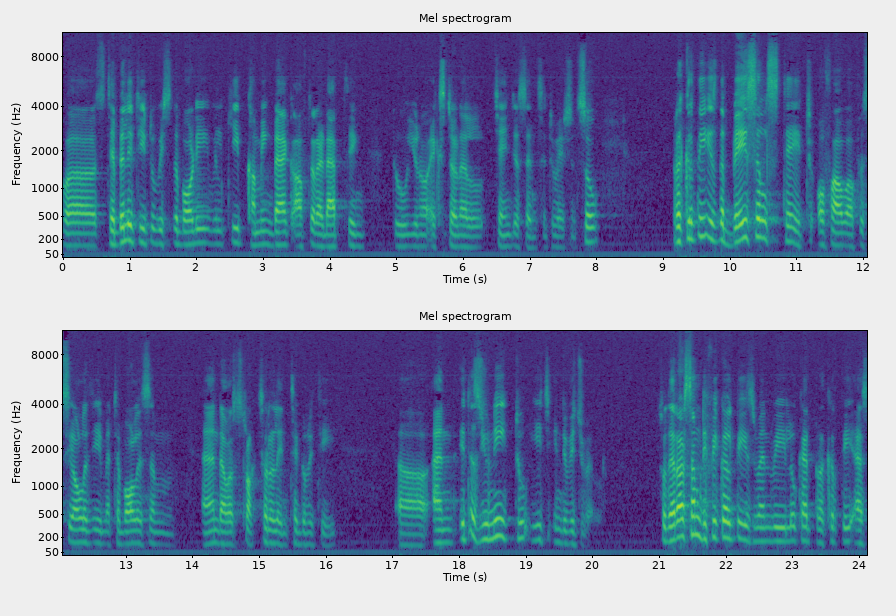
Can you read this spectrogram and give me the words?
uh, stability to which the body will keep coming back after adapting to you know external changes and situations. So prakriti is the basal state of our physiology metabolism and our structural integrity uh, and it is unique to each individual. So there are some difficulties when we look at prakriti as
